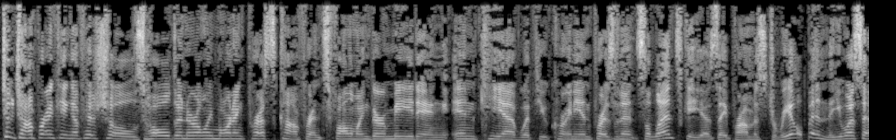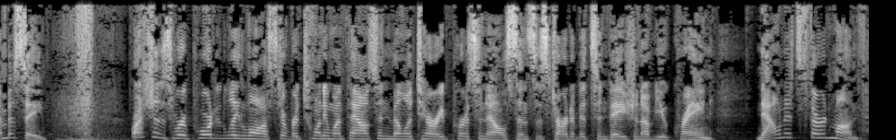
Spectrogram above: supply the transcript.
Two top ranking officials hold an early morning press conference following their meeting in Kiev with Ukrainian President Zelensky as they promise to reopen the U.S. Embassy. Russia's reportedly lost over 21,000 military personnel since the start of its invasion of Ukraine, now in its third month.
